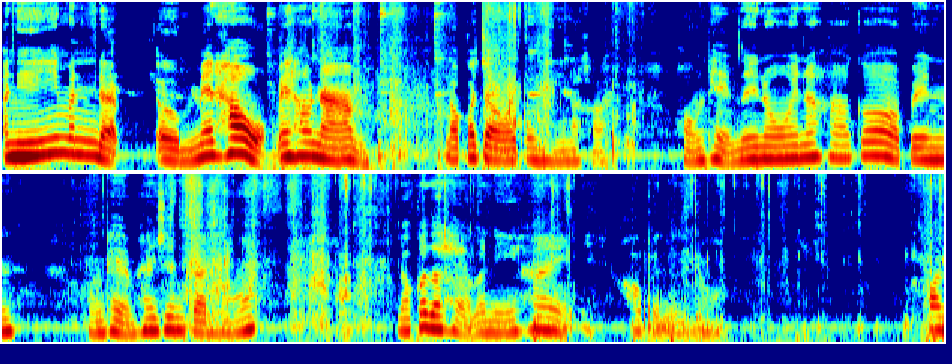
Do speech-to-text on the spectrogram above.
อันนี้มันแบบเออไม่เท่าไม่เท่าน้ำเราก็จะเอาไว้ตรงนี้นะคะ ของแถมน้อยๆนะคะ ก็เป็นของแถมให้เช่นกันเนาะแล้วก็จะแถมอันนี้ให้เข้าไปเลยเนาะความ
